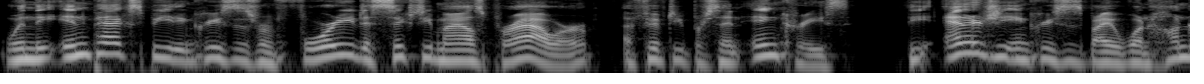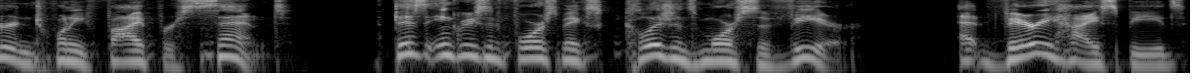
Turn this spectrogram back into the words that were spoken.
when the impact speed increases from 40 to 60 miles per hour, a 50% increase, the energy increases by 125%. This increase in force makes collisions more severe. At very high speeds,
